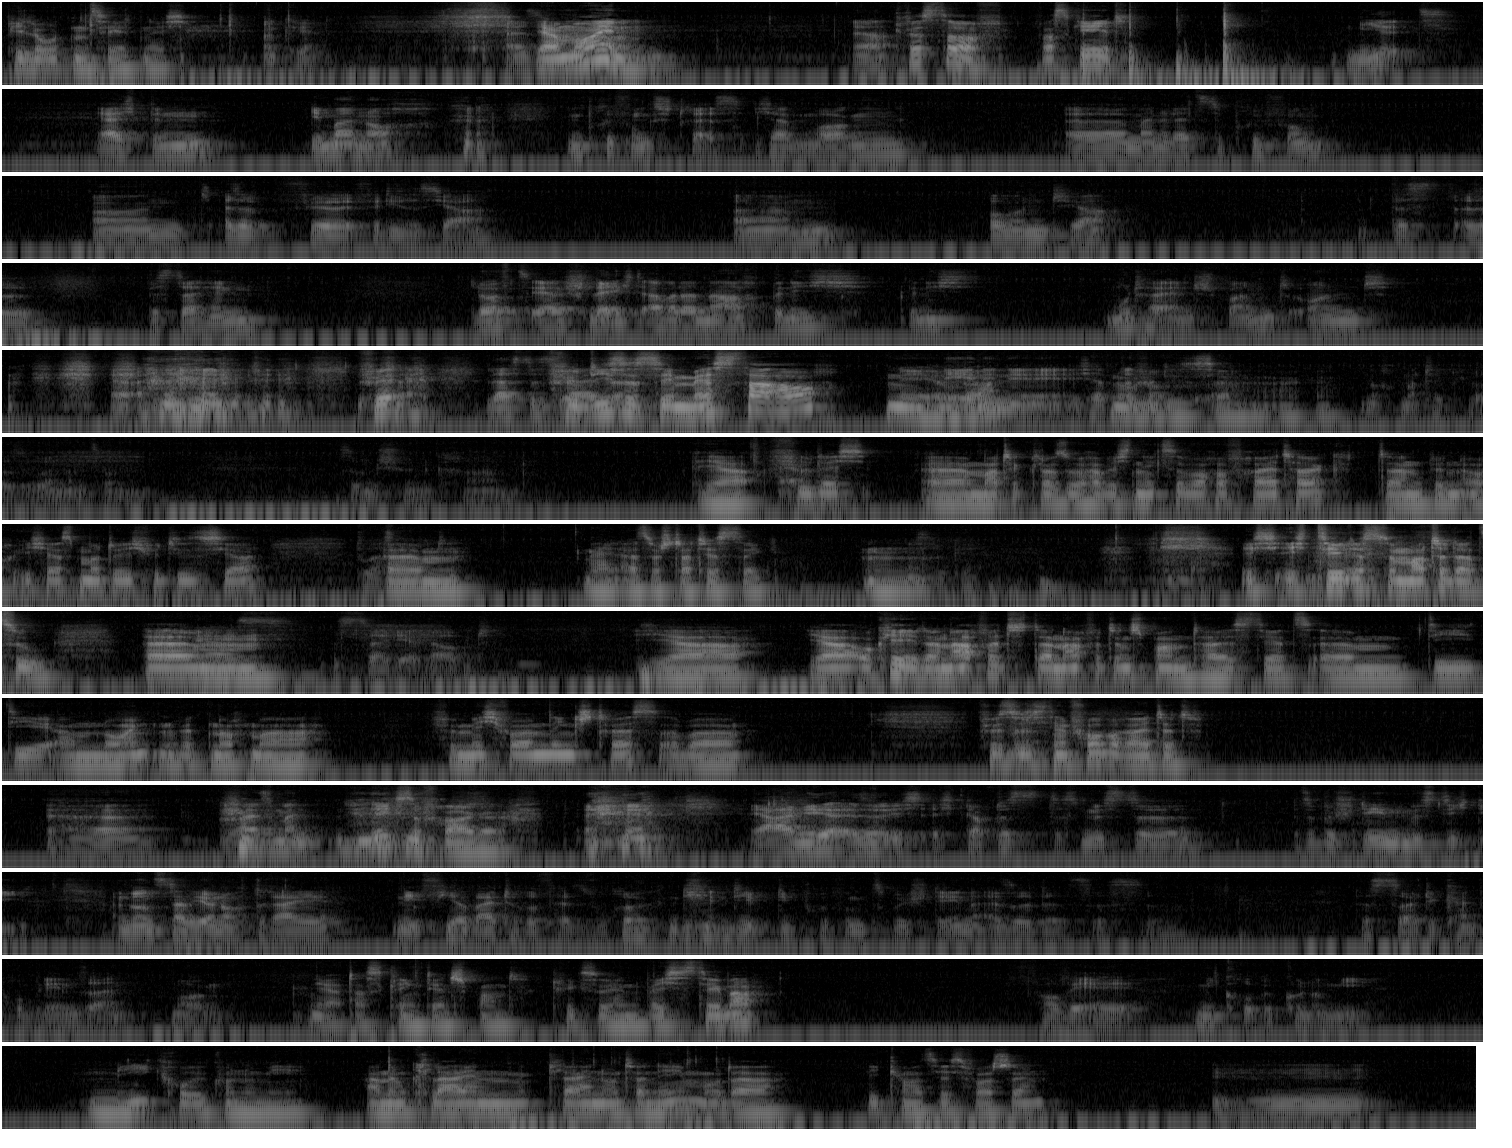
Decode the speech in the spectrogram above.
Piloten zählt nicht. Okay. Also ja, moin. Ja? Christoph, was geht? Nils. Ja, ich bin immer noch im Prüfungsstress. Ich habe morgen äh, meine letzte Prüfung. Und also für, für dieses Jahr. Ähm, und ja, bis, also bis dahin läuft es eher schlecht, aber danach bin ich, bin ich Mutter entspannt und ja. für, für dieses Semester auch? Nee, nee, oder? nee, nee, Ich habe noch, dieses Jahr. Ah, okay. noch Mathe-Klausuren und so, ein, so einen schönen Kram. Ja, ja. fühle ich. Äh, Mathe-Klausur habe ich nächste Woche Freitag. Dann bin auch ich erstmal durch für dieses Jahr. Du hast ähm, Nein, also Statistik. Mhm. Okay. Ich, ich zähle das zur Mathe dazu. Ähm, ja, es sei dir erlaubt. Ja, ja, okay, danach wird, danach wird entspannt. Heißt jetzt, ähm, die, die am 9. wird nochmal für mich vor allem den Stress, aber Fühlst du dich denn vorbereitet? Äh, also mein Nächste Frage. ja, nee, also ich, ich glaube, das, das müsste, also bestehen müsste ich die. Ansonsten habe ich auch noch drei, nee, vier weitere Versuche, die, die, die Prüfung zu bestehen. Also das ist, das sollte kein Problem sein, morgen. Ja, das klingt entspannt. Kriegst du hin. Welches Thema? VWL, Mikroökonomie. Mikroökonomie. An einem kleinen, kleinen Unternehmen oder wie kann man sich das vorstellen? Mhm.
